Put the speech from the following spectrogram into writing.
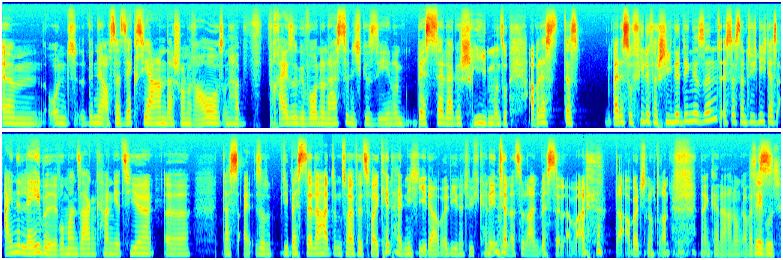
Ähm, und bin ja auch seit sechs Jahren da schon raus und habe Preise gewonnen und hast du nicht gesehen und Bestseller geschrieben und so. Aber das, das weil es so viele verschiedene Dinge sind, ist das natürlich nicht das eine Label, wo man sagen kann, jetzt hier, äh, das, also die Bestseller hat im Zweifelsfall, kennt halt nicht jeder, weil die natürlich keine internationalen Bestseller waren. da arbeite ich noch dran. Nein, keine Ahnung. Aber Sehr das, gut.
